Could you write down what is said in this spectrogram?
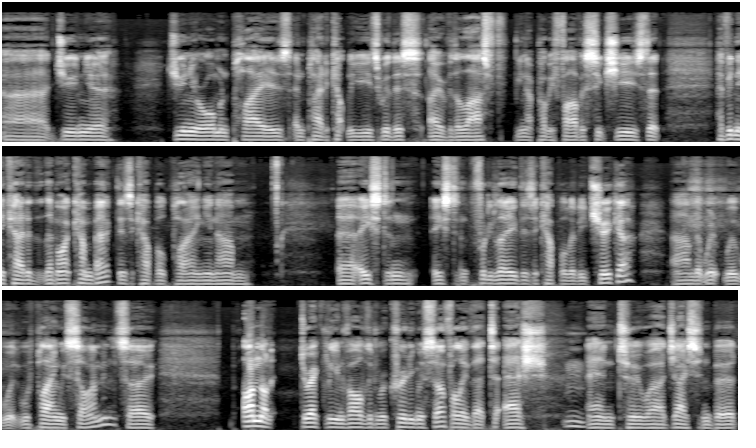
uh, junior junior Ormond players and played a couple of years with us over the last you know probably five or six years that have indicated that they might come back. There's a couple playing in. Um, uh, Eastern Eastern Footy League. There's a couple at Echuca um, that we're, we're, we're playing with Simon. So I'm not directly involved in recruiting myself. I'll leave that to Ash Mm. and to uh, Jason Burt.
